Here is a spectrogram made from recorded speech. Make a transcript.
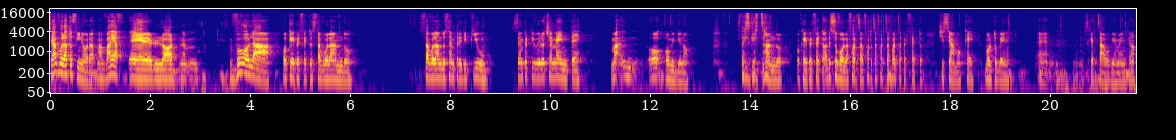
se ha volato finora, ma vai a... Eh, Lord... Vola! Ok, perfetto, sta volando. Sta volando sempre di più. Sempre più velocemente. Ma... Oh, oh mio Dio, no. Stai scherzando? Ok, perfetto. Adesso vola. Forza, forza, forza, forza. Perfetto. Ci siamo, ok. Molto bene. Eh, scherzavo ovviamente, no?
